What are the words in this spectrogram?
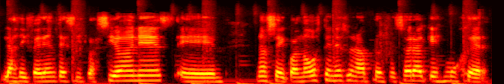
las diferentes situaciones, no sé, cuando vos tenés una profesora que es mujer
